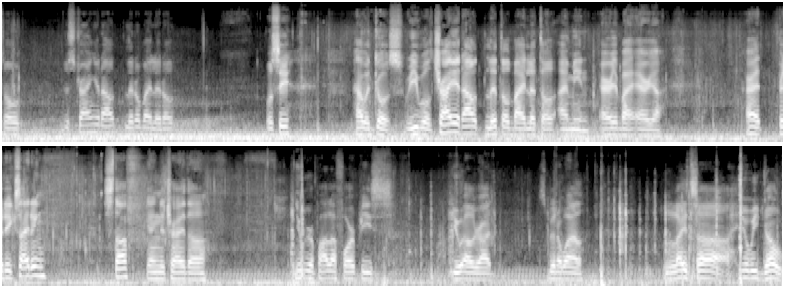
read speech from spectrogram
So just trying it out little by little. We'll see how it goes. We will try it out little by little. I mean area by area. Alright, pretty exciting stuff. Getting to try the new Rapala 4-piece UL rod. It's been a while. Uh here we go.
